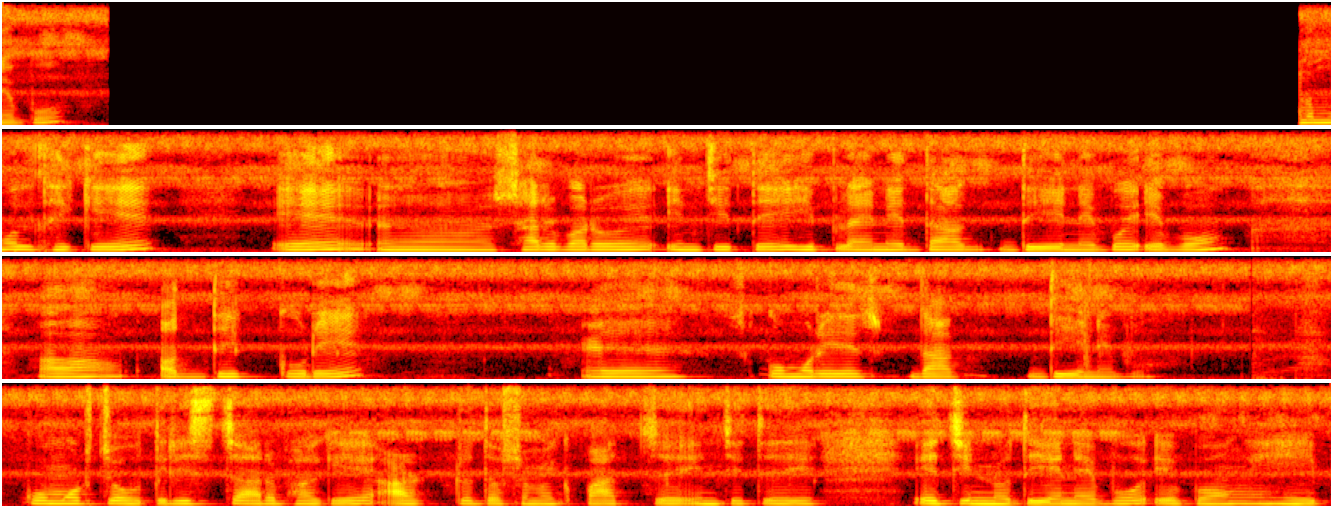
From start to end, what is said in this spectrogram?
নেব। নর্মাল থেকে এ সাড়ে বারো ইঞ্চিতে হিপলাইনের দাগ দিয়ে নেব এবং অর্ধেক করে কোমরের দাগ দিয়ে নেব। কোমর চৌত্রিশ চার ভাগে আট দশমিক পাঁচ ইঞ্চিতে চিহ্ন দিয়ে নেব এবং হিপ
